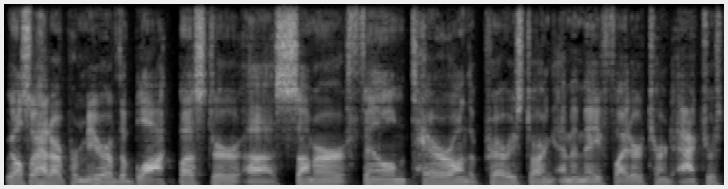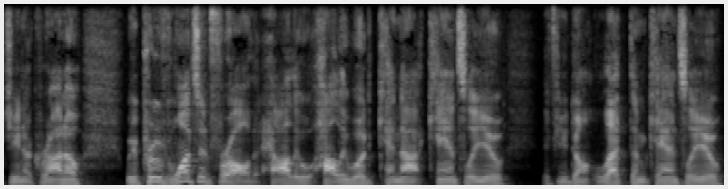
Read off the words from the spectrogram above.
We also had our premiere of the blockbuster uh, summer film, Terror on the Prairie, starring MMA fighter turned actress Gina Carano. We proved once and for all that Hollywood cannot cancel you if you don't let them cancel you.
